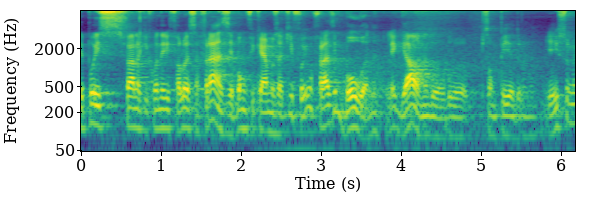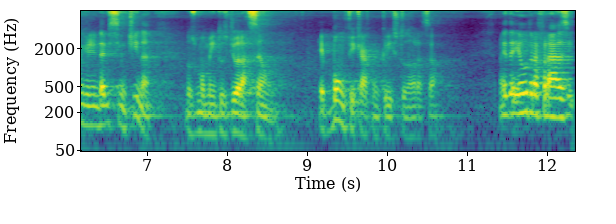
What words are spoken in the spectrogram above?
Depois fala que quando ele falou essa frase, é bom ficarmos aqui, foi uma frase boa, né? legal né? do, do, São Pedro. Né? E é isso que a gente deve sentir né? nos momentos de oração. É bom ficar com Cristo na oração. Mas daí outra frase,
